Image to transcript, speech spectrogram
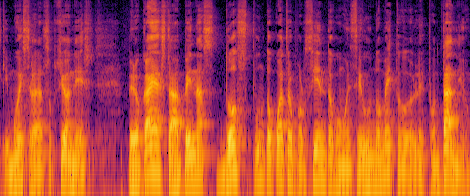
que muestra las opciones, pero cae hasta apenas 2.4% con el segundo método, lo espontáneo.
